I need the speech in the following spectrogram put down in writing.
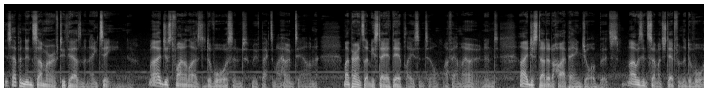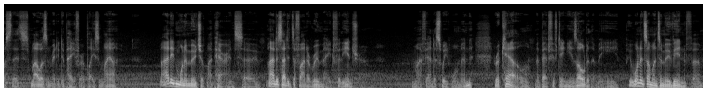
This happened in summer of 2018. I just finalized a divorce and moved back to my hometown. My parents let me stay at their place until I found my own, and I just started a high paying job, but I was in so much debt from the divorce that I wasn't ready to pay for a place of my own. I didn't want to mooch off my parents, so I decided to find a roommate for the interim. I found a sweet woman, Raquel, about 15 years older than me, who wanted someone to move in for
